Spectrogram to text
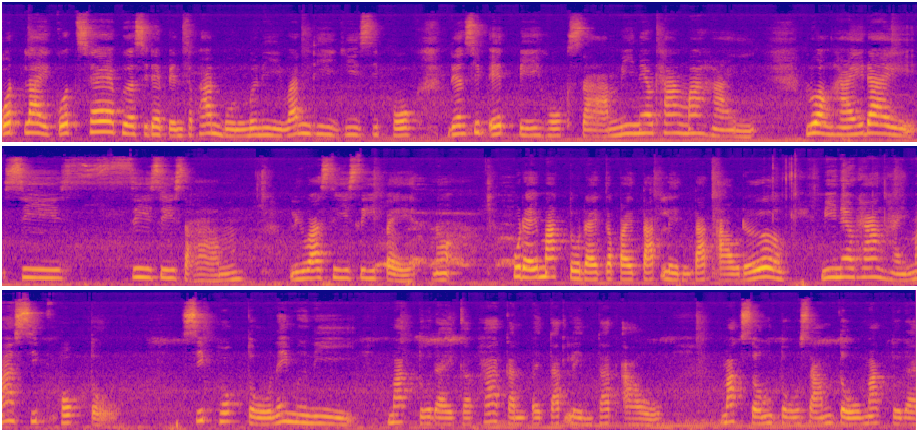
กดไลค์กดแชร์เพื่อสิได้เป็นสะพานบุญมือนีวันที่ 26 เดือน 11 ปี 63 มีแนวทางมาให้ล่วงไฮได้ C C C 3หรือว่า C C 8เนาะ ผู้ใดมักตัวใดก็ไปตัดเลนตัดเอาเด้อ มีแนวทางให้มา16ตัว16ตัวในมือนี้มักตัวใดก็พากันไปตัดเลนตัดเอา มักสองตัวสามตัวมักตัวใด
